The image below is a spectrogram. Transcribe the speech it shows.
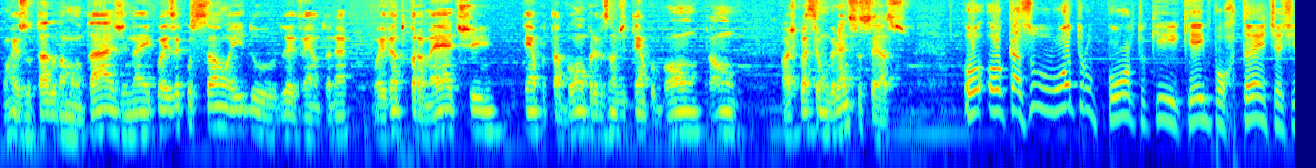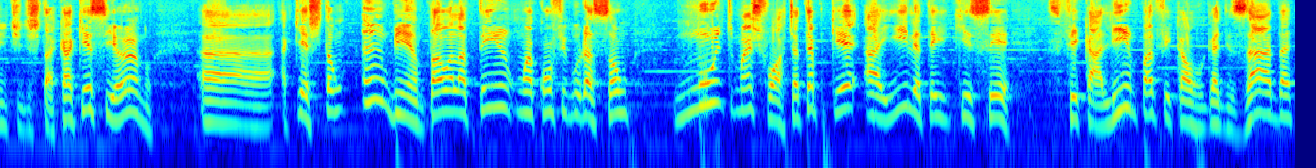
com o resultado da montagem, né, e com a execução aí do, do evento, né. O evento promete, o tempo tá bom, previsão de tempo bom, então acho que vai ser um grande sucesso. Ô, ô Cazu, um outro ponto que, que é importante a gente destacar, que esse ano a, a questão ambiental ela tem uma configuração muito mais forte, até porque a ilha tem que ser ficar limpa, ficar organizada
